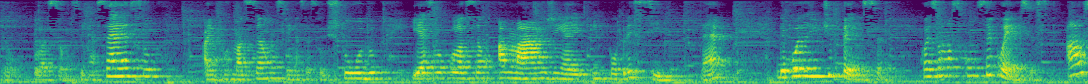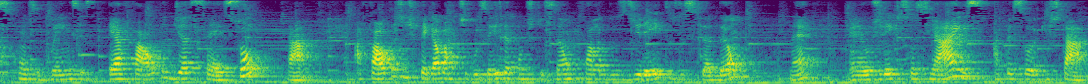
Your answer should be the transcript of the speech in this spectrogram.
Então, população sem acesso à informação, sem acesso ao estudo e essa população à margem aí empobrecida, né? Depois a gente pensa quais são as consequências. As consequências é a falta de acesso, tá? A falta a gente pegar o artigo 6 da Constituição que fala dos direitos do cidadão, né? É, os direitos sociais, a pessoa que está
